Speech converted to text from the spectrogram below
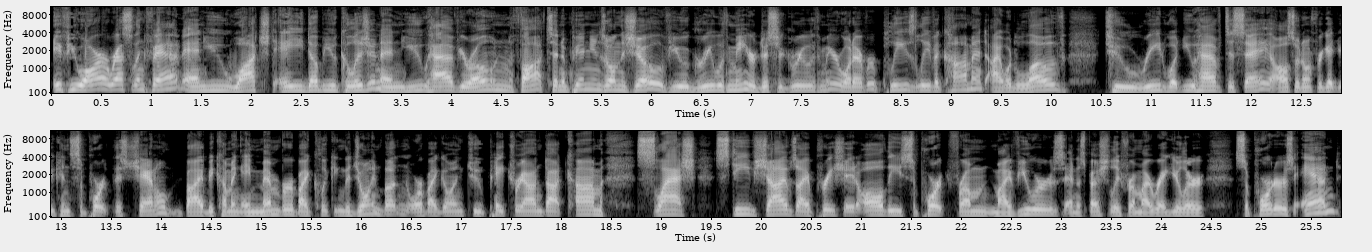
If you are a wrestling fan and you watched AEW Collision and you have your own thoughts and opinions on the show, if you agree with me or disagree with me or whatever, please leave a comment. I would love to read what you have to say. Also, don't forget you can support this channel by becoming a member by clicking the join button or by going to patreon.com slash Steve Shives. I appreciate all the support from my viewers and especially from my regular supporters. And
